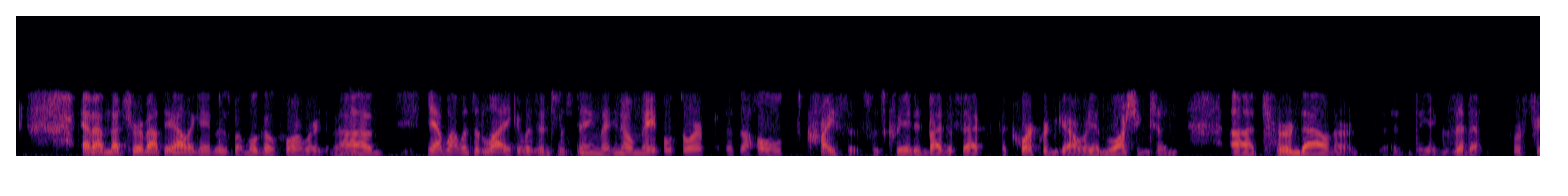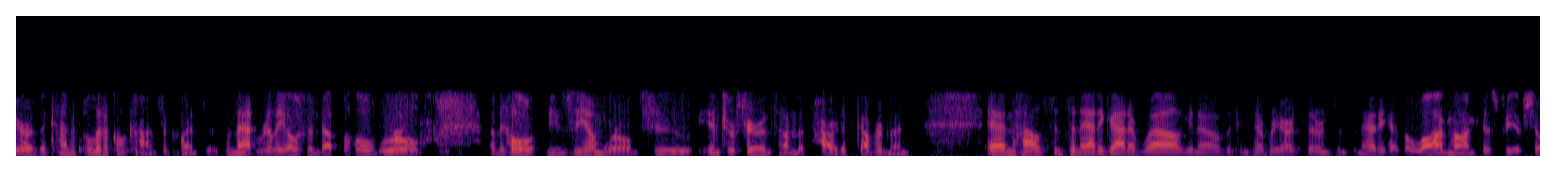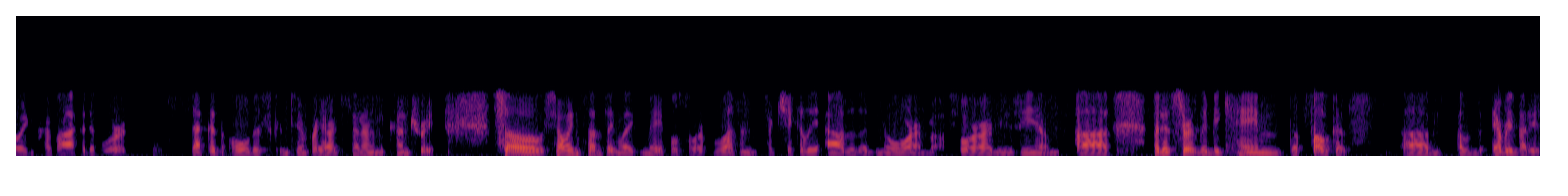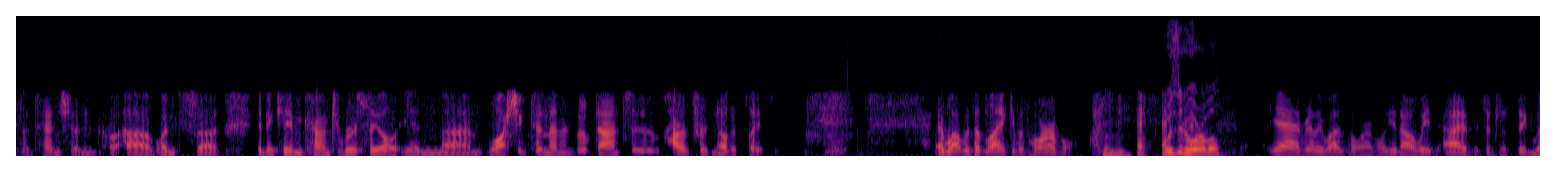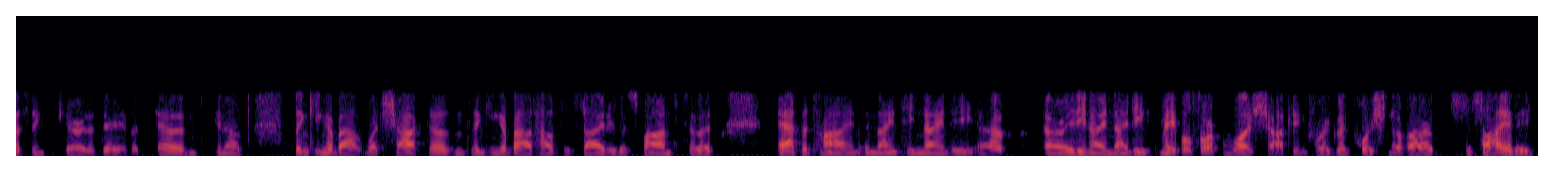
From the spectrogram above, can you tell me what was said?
And I'm not sure about the alligators, but we'll go forward. Okay. Um, yeah, what was it like? It was interesting that, you know, Mapplethorpe, the whole crisis was created by the fact the Corcoran Gallery in Washington uh, turned down or the exhibit for fear of the kind of political consequences. And that really opened up the whole world, uh, the whole museum world, to interference on the part of government. And how Cincinnati got it? Well, you know, the Contemporary Art Center in Cincinnati has a long, long history of showing provocative work second oldest contemporary art center in the country. So showing something like Mapplethorpe wasn't particularly out of the norm for our museum, uh, but it certainly became the focus um, of everybody's attention uh, once uh, it became controversial in um, Washington and then moved on to Hartford and other places. And what was it like? It was horrible. Mm. Was it horrible? Yeah, it really was horrible. You know, we uh, it's interesting listening to Karen and David, and you know, thinking about what shock does and thinking about how society responds to it. At the time in 1990 uh, or 89, 90, Mapplethorpe was shocking for a good portion of our society.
